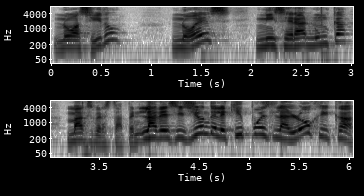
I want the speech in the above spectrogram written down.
no ha sido, no es, ni será nunca Max Verstappen. La decisión del equipo es la lógica.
